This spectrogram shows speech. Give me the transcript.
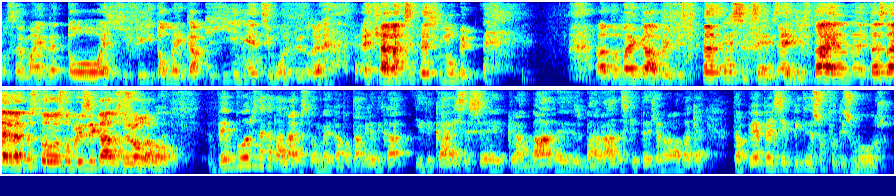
Το θέμα είναι το έχει φύγει το make-up και έχει γίνει έτσι μόρι της, ρε. Έχει αλλάξει θέση μόρι. Αλλά το make-up έχει φτάσει. Ρε, εσύ ξέρεις τι. Έχει φτάσει, φτάσει τα ελένε στο, στο βυζί κάτω, Θα στη σου ρόγα. Πω, Δεν μπορείς να καταλάβεις το make-up όταν ειδικά, ειδικά είσαι σε κλαμπάδες, μπαράδες και τέτοια πραγματάκια τα οποία παίζει επίτηδες ο φωτισμός.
